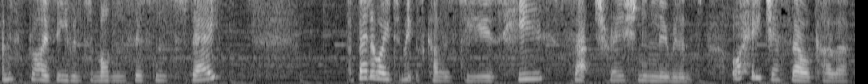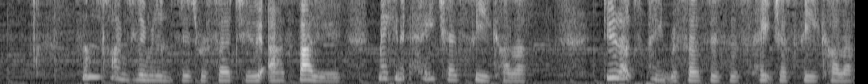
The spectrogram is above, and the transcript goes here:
and this applies even to modern systems today. A better way to mix colours to use hue, saturation and luminance, or HSL colour. Sometimes luminance is referred to as value, making it HSV colour. Deluxe Paint refers to this as HSV colour.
